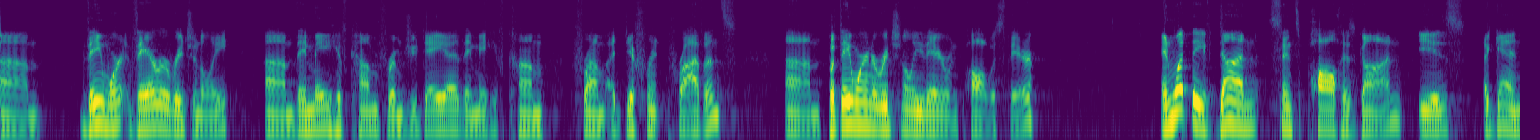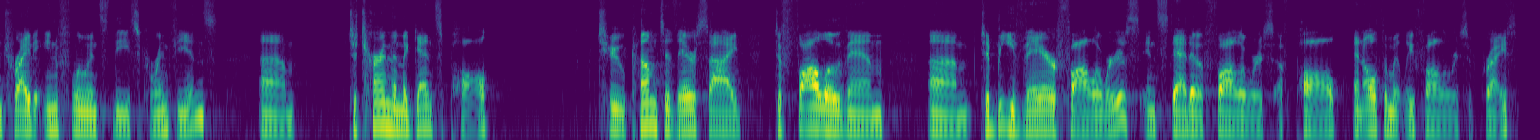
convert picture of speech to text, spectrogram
Um, they weren't there originally. Um, they may have come from Judea, they may have come from a different province, um, but they weren't originally there when Paul was there. And what they've done since Paul has gone is, again, try to influence these Corinthians um, to turn them against Paul, to come to their side, to follow them, um, to be their followers instead of followers of Paul, and ultimately followers of Christ.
